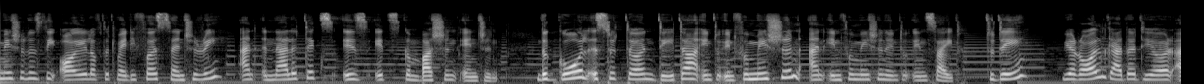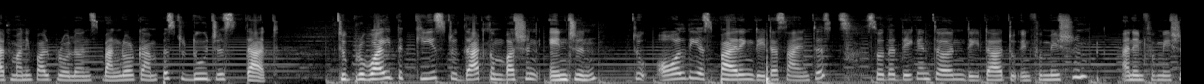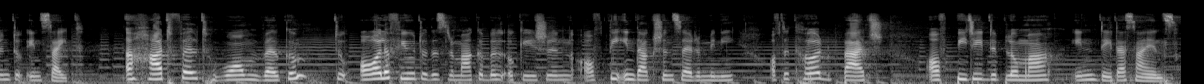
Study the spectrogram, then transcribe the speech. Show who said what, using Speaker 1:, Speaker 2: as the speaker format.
Speaker 1: information is the oil of the 21st century and analytics is its combustion engine. The goal is to turn data into information and information into insight. Today, we are all gathered here at Manipal Prolearn's Bangalore campus to do just that to provide the keys to that combustion engine to all the aspiring data scientists so that they can turn data to information and information to insight. A heartfelt warm welcome to all of you to this remarkable occasion of the induction ceremony of the third batch of PG Diploma in Data Science.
